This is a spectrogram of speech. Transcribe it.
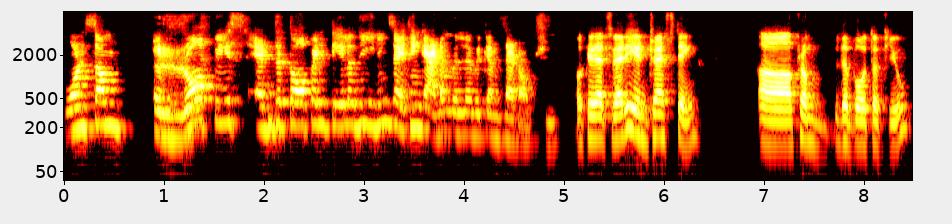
want some raw pace at the top and tail of the innings, I think Adam Milne becomes that option. Okay, that's very interesting uh, from the both of you.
